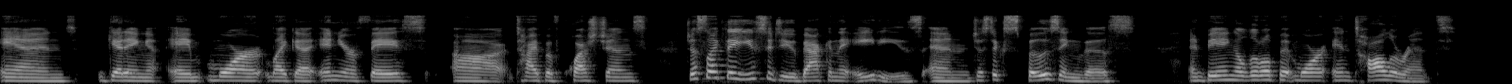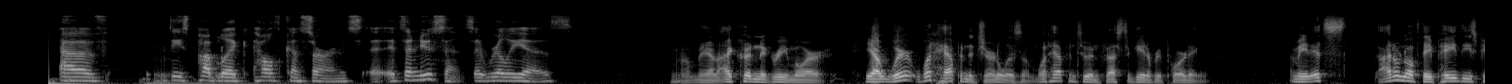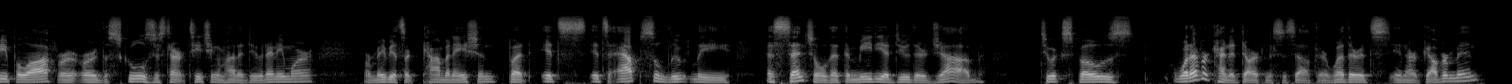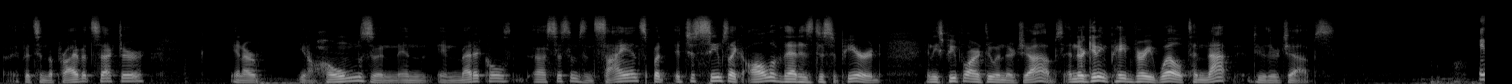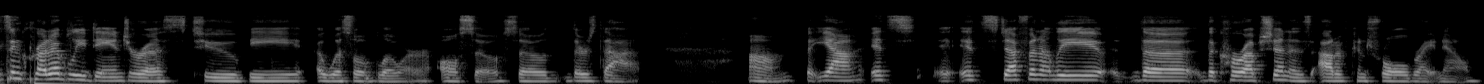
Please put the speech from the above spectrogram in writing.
and getting a more like a in your face uh, type of questions just like they used to do back in the 80s and just exposing this and being a little bit more intolerant of hmm. these public health concerns. It's a nuisance. It really is. Oh man, I couldn't agree more. Yeah, where what happened to journalism? What happened to investigative reporting? I mean, it's I don't know if they paid these people off or, or the schools just aren't teaching them how to do it anymore, or maybe it's a combination. But it's it's absolutely essential that the media do their job to expose whatever kind of darkness is out there, whether it's in our government, if it's in the private sector, in our you know homes and in in medical uh, systems and science. But it just seems like all of that has disappeared, and these people aren't doing their jobs, and they're getting paid very well to not do their jobs. It's incredibly dangerous to be a whistleblower, also. So there's that um but yeah it's it's definitely the the corruption is out of control right now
